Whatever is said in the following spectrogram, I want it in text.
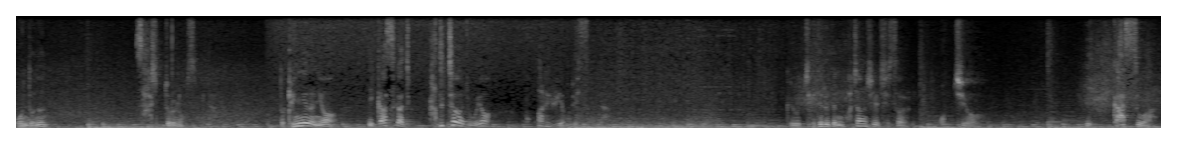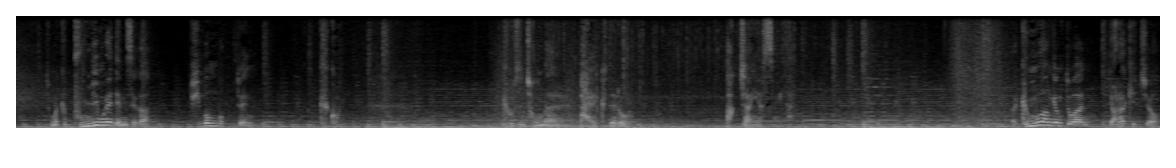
온도는 40도를 넘습니다. 또 갱년은요 이 가스가 가득 차가지고요 폭발의 위험도 있습니다. 그리고 제대로 된 화장실 시설 없지요. 이 가스와 정말 그 분비물의 냄새가 뒤범벅된 그곳. 그곳은 정말 말 그대로 막장이었습니다. 근무 환경 또한 열악했죠.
